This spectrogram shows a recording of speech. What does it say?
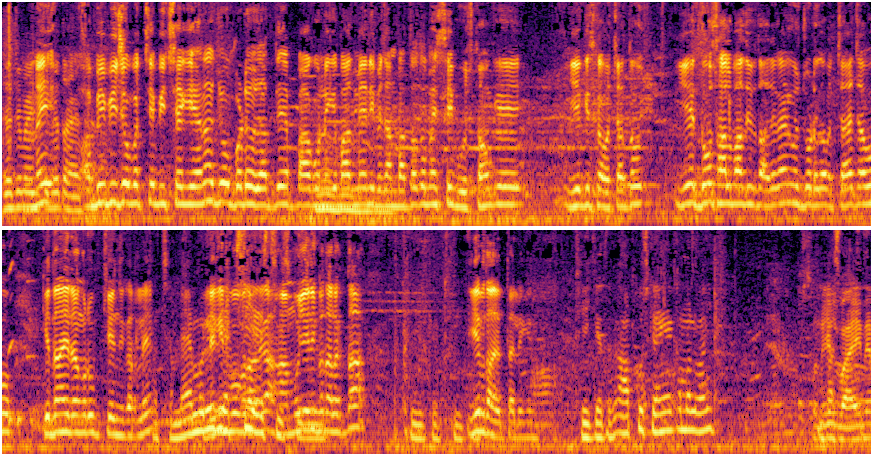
जजमेंट नहीं अभी भी जो बच्चे पीछे गए हैं ना जो बड़े हो जाते हैं पाक होने के बाद मैं नहीं पहचान पाता तो मैं इससे पूछता हूँ कि ये किसका बच्चा तो ये दो साल बाद ही बता देगा उस जोड़े का बच्चा है चाहे वो कितना ही रंग रूप चेंज कर ले। अच्छा लेकिन वो बता देगा हाँ मुझे नहीं पता लगता। ठीक है ठीक ये बता देता है लेकिन। ठीक है तो आप कुछ कहेंगे कमल भाई? सुनील भाई ने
